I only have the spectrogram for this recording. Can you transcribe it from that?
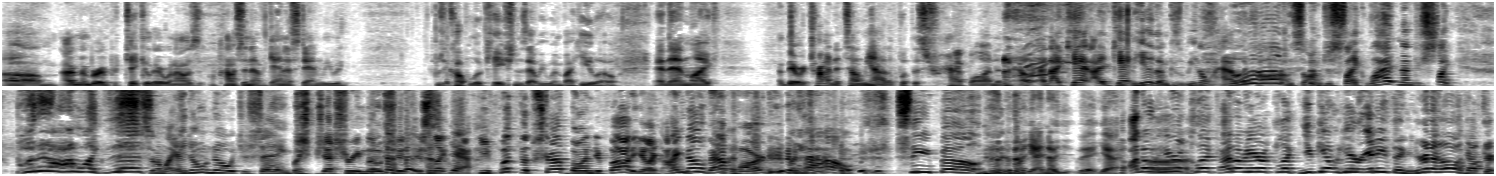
um, I remember in particular when I was when I was in Afghanistan, we would there's a couple locations that we went by Hilo, and then like they were trying to tell me how to put the strap on, and hell, and I can't I can't hear them because we don't have the comms. So I'm just like, what? And I'm just like, put it on like this, and I'm like, I don't know what you're saying, but just gesturing motion, just like Yeah. You put the strap on your body. You're like, I know that part. but how? Seatbelt. but yeah, no, they- yeah. I don't hear Uh, a click. I don't hear a click. You can't hear anything. You're in a helicopter.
